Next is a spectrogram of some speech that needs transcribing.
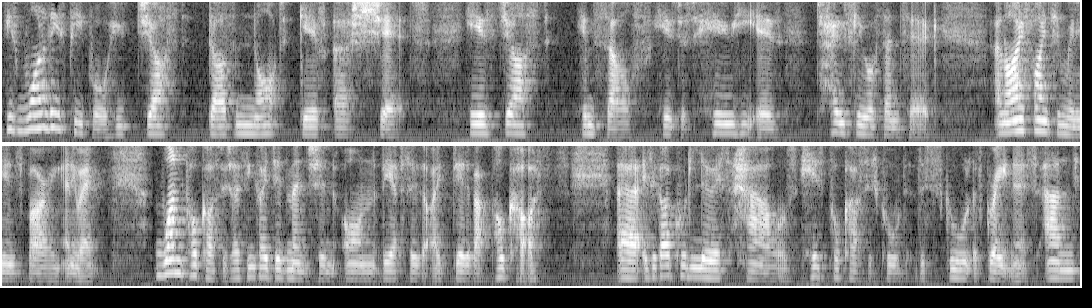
he's one of these people who just does not give a shit. He is just himself. He is just who he is, totally authentic. And I find him really inspiring. Anyway, one podcast which I think I did mention on the episode that I did about podcasts uh, is a guy called Lewis Howes. His podcast is called The School of Greatness, and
